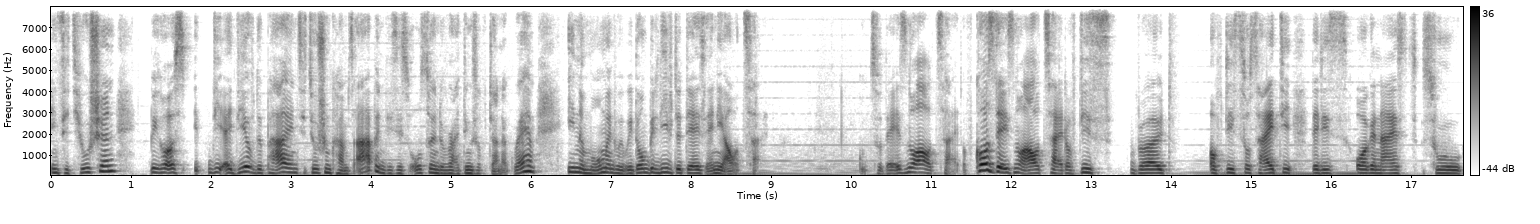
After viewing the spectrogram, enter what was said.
institution because the idea of the para institution comes up, and this is also in the writings of Janna Graham, in a moment where we don't believe that there is any outside. Good, so there is no outside. Of course, there is no outside of this world of this society that is organized through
